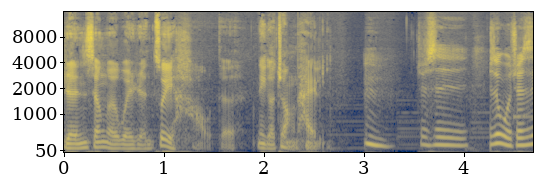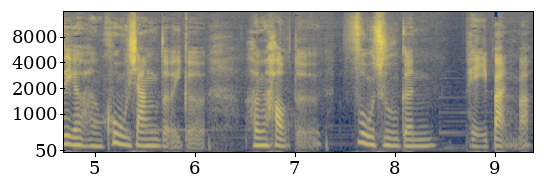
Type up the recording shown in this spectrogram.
人生而为人最好的那个状态里。嗯，就是就是我觉得是一个很互相的一个很好的付出跟陪伴吧。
